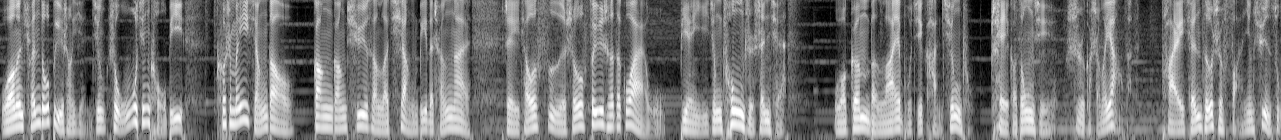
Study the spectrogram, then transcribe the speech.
我们全都闭上眼睛，是捂紧口鼻。可是没想到，刚刚驱散了呛鼻的尘埃。这条似蛇非蛇的怪物便已经冲至身前，我根本来不及看清楚这个东西是个什么样子。太前则是反应迅速，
